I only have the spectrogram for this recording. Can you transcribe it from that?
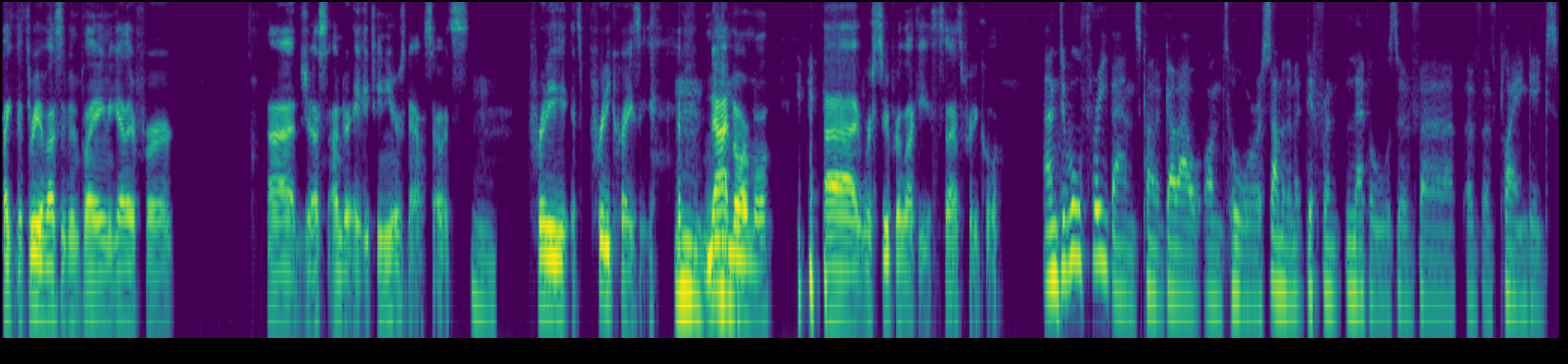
like the three of us have been playing together for uh just under 18 years now. So it's Mm. Pretty. It's pretty crazy. Mm, Not mm. normal. Uh, we're super lucky, so that's pretty cool. and do all three bands kind of go out on tour or some of them at different levels of uh of, of playing gigs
